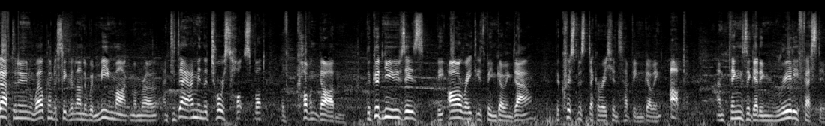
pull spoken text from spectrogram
afternoon, welcome to Secret London with me, Mark Monroe, and today I'm in the tourist hotspot of Covent Garden. The good news is the R rate has been going down, the Christmas decorations have been going up, and things are getting really festive.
